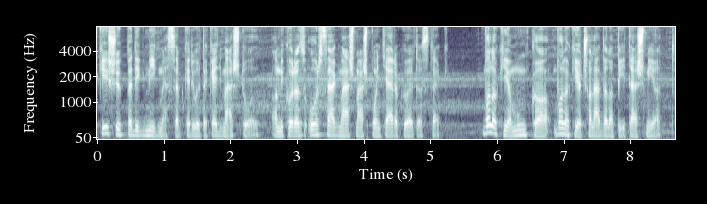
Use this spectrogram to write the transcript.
később pedig még messzebb kerültek egymástól, amikor az ország más-más pontjára költöztek. Valaki a munka, valaki a családalapítás miatt,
